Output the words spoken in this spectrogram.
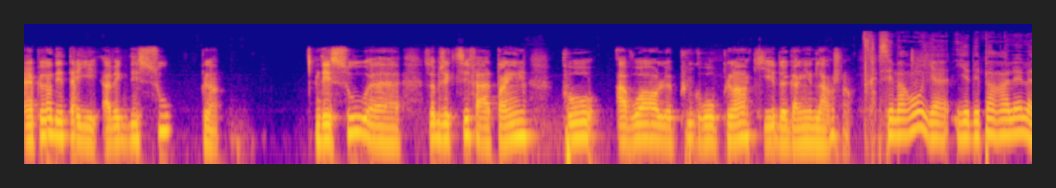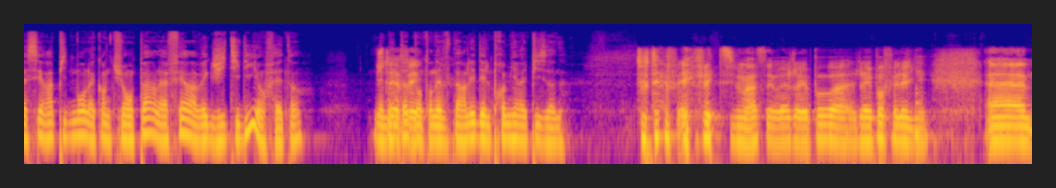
un plan détaillé avec des sous-plans, des sous-objectifs à atteindre pour avoir le plus gros plan qui est de gagner de l'argent. C'est marrant, il y a, y a des parallèles assez rapidement, là, quand tu en parles, à faire avec GTD, en fait. Hein. La méthode dont on avait parlé dès le premier épisode. Tout à fait, effectivement, c'est vrai, j'avais pas, euh, j'avais pas fait le lien. Euh,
